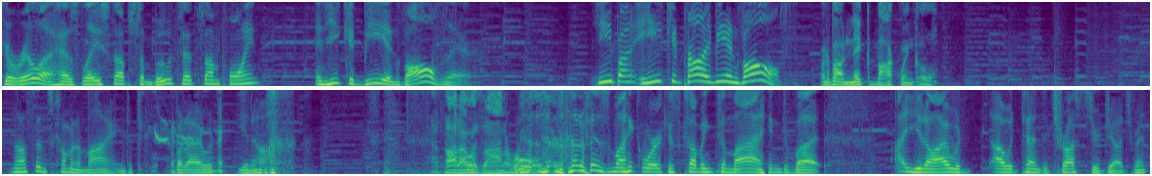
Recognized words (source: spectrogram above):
Gorilla has laced up some boots at some point, and he could be involved there. He he could probably be involved. What about Nick Bockwinkel? Nothing's coming to mind, but I would, you know, I thought I was on a roll there. none of his mic work is coming to mind, but I, you know, I would I would tend to trust your judgment.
